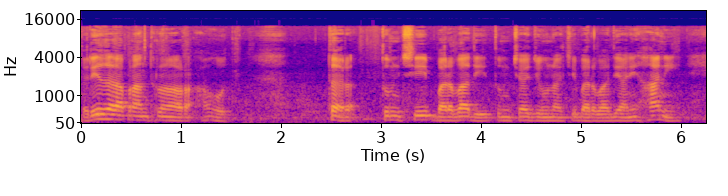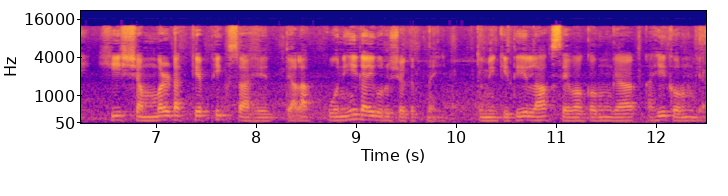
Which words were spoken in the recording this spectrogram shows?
तरी जर आपण अंथरुणावर आहोत तर तुमची बर्बादी तुमच्या जीवनाची बर्बादी आणि हानी ही शंभर टक्के फिक्स आहे. त्याला कोणीही काही करू शकत नाही. तुम्ही कितीही लाख सेवा करून घ्या काही करून घ्या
